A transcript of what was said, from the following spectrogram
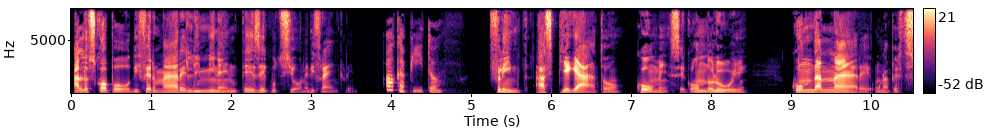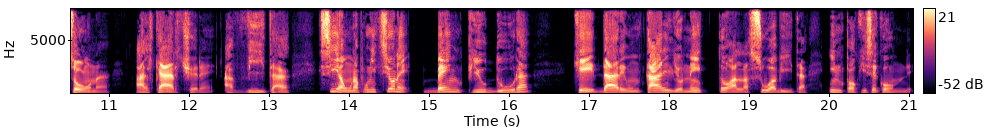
allo scopo di fermare l'imminente esecuzione di Franklin. Ho capito. Flint ha spiegato come, secondo lui, condannare una persona al carcere a vita sia una punizione ben più dura che dare un taglio netto alla sua vita in pochi secondi,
